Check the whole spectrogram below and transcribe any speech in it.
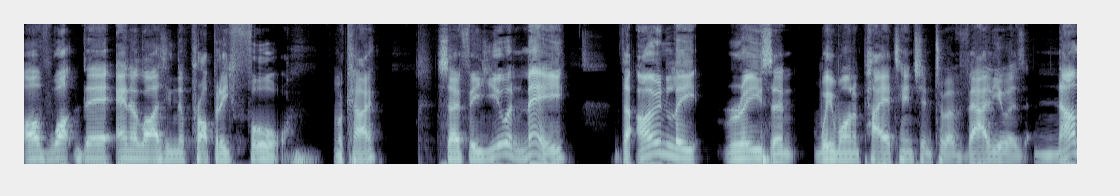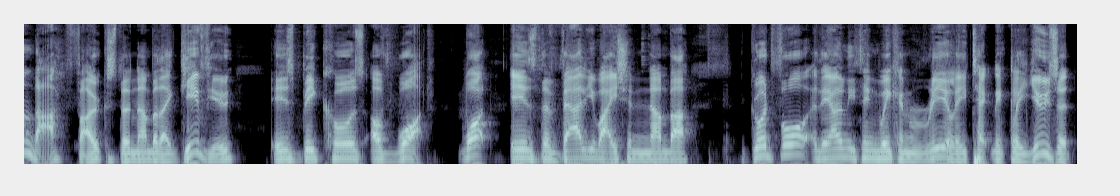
of what they're analyzing the property for. Okay. So for you and me, the only reason we want to pay attention to a valuer's number, folks, the number they give you, is because of what? What is the valuation number good for? The only thing we can really technically use it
